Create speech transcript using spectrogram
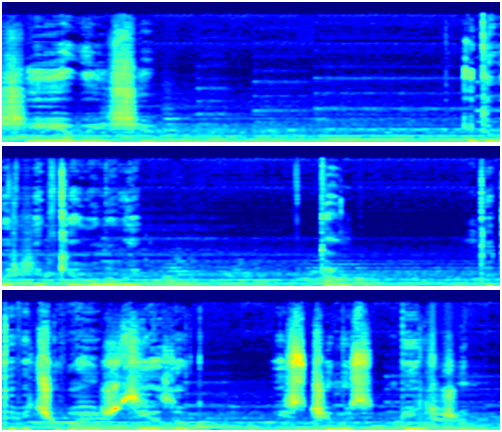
Ще вище і до верхівки голови, там, де ти відчуваєш зв'язок із чимось більшим.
